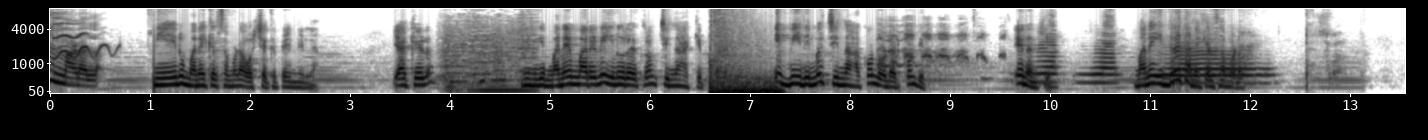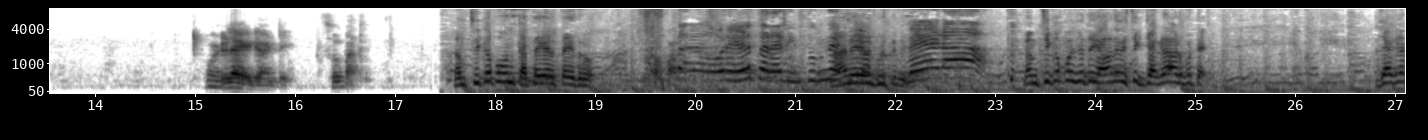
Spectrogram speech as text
ನಾನು ಮಾಡಲ್ಲ. ನೀನು ಮನೆ ಕೆಲಸ ಮಾಡೋ ಅವಶ್ಯಕತೆ ಏನಿಲ್ಲ. ಯಾಕೆ ಹೇಳು? ನಿನಗೆ ಮನೆ ಮಾರೇನೆ ಇನ್ನೂರೈವತ್ತು ಗ್ರಾಮ್ ಚಿನ್ನ ಹಾಕಿರ್ತಾರೆ ಈ ಬೀದಿ ಮೇಲೆ ಚಿನ್ನ ಹಾಕೊಂಡು ಓಡಾಡ್ಕೊಂಡಿರು ಏನಂತ? ಮನೆ ಇದ್ರೆ ತಾನೇ ಕೆಲಸ ಮಾಡೋದು ಒಳ್ಳೆ ಐಡಿಯಾ ಆಂಟಿ ಸೂಪರ್ ನಮ್ ಚಿಕ್ಕಪ್ಪ ಒಂದ್ ಕತೆ ಹೇಳ್ತಾ ಇದ್ರು. ಅವ್ರು ಹೇಳ್ತಾರೆ ನೀನ್ ಸುಮ್ನೆ ನಾನೇ ಹೇಳ್ಬಿಡ್ತೀನಿ. ಬೇಡ. ನಮ್ ಚಿಕ್ಕಪ್ಪನ ಜೊತೆ ಯಾವ್ದೇ ವಿಷಯಕ್ಕೆ ಜಗಳ ಆಡ್ಬಿಟ್ಟೆ. ಜಗಳ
